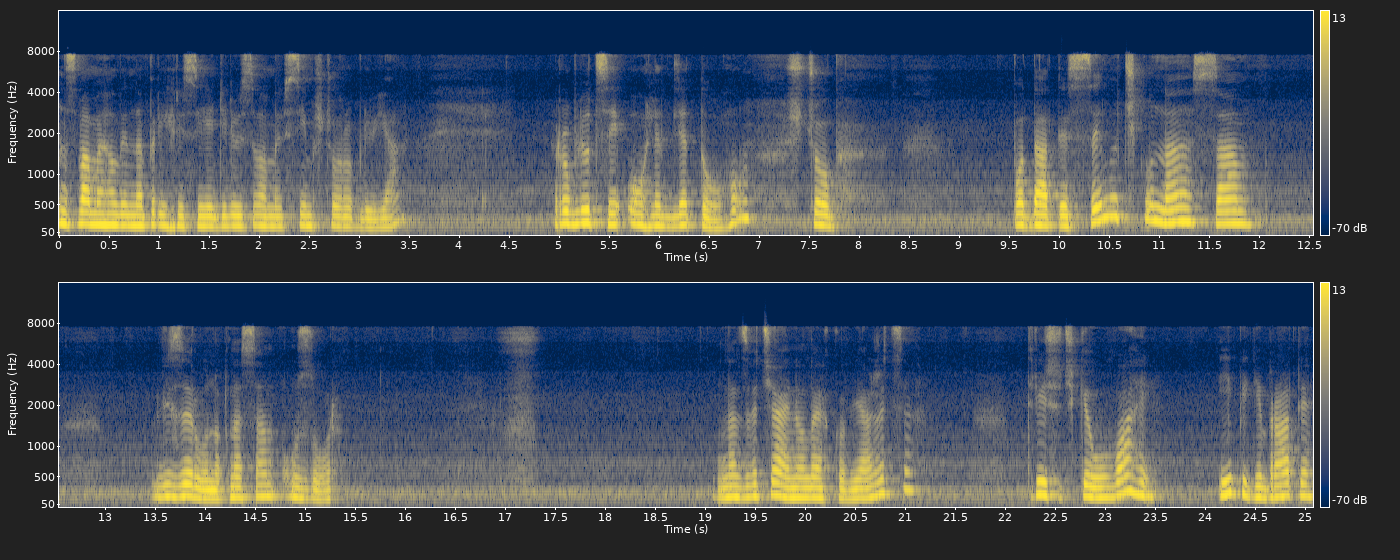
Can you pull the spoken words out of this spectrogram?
З вами Галина Прігріс і я ділюсь з вами всім, що роблю я. Роблю цей огляд для того, щоб подати силочку на сам візерунок, на сам узор. Надзвичайно легко в'яжеться, трішечки уваги і підібрати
